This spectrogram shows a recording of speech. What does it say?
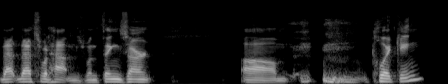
That that's what happens when things aren't um clicking.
